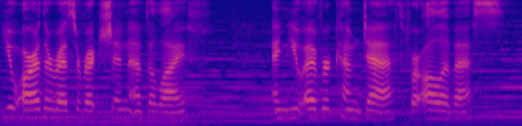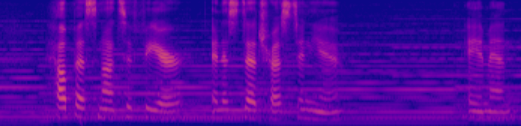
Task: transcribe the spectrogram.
you are the resurrection of the life, and you overcome death for all of us. Help us not to fear and instead trust in you. Amen.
